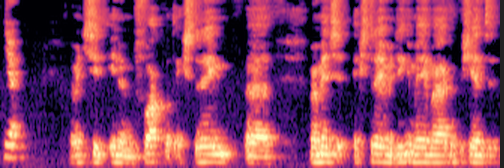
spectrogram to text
Ja. Want je zit in een vak wat extreem, uh, waar mensen extreme dingen meemaken, patiënten.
